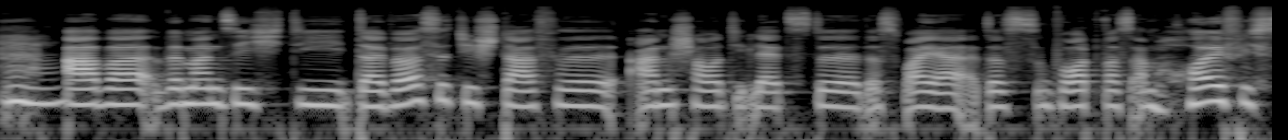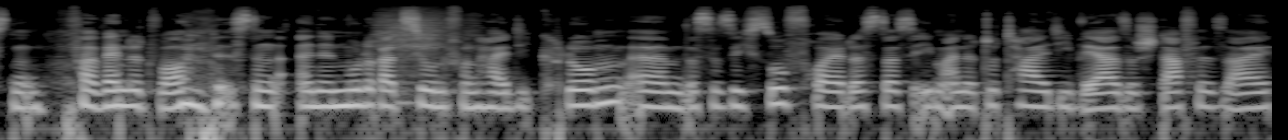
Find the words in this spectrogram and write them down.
Mhm. Aber wenn man sich die Diversity-Staffel anschaut, die letzte, das war ja das Wort, was am häufigsten verwendet worden ist in, in den Moderationen von Heidi Klum, ähm, dass sie sich so freue, dass das eben eine total diverse Staffel sei,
